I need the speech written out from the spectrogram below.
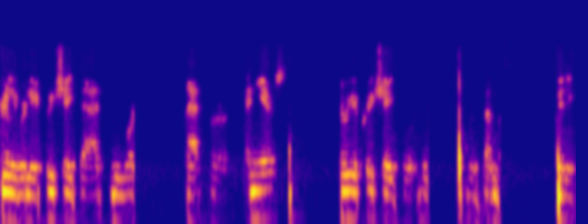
Really, really appreciate that. We worked on that for 10 years. Really appreciate the, the what was done by the committee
